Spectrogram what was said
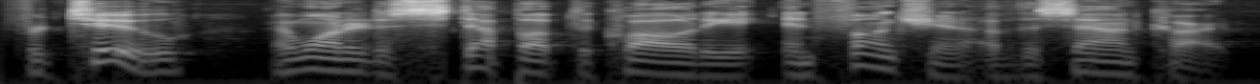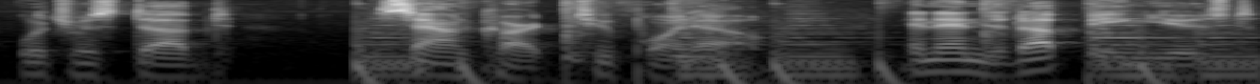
For two, I wanted to step up the quality and function of the sound cart, which was dubbed Sound Cart 2.0, and ended up being used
